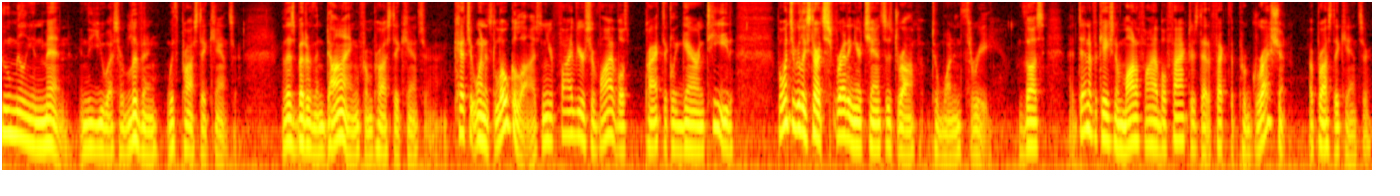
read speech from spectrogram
2 million men in the U.S. are living with prostate cancer. Now, that's better than dying from prostate cancer. Catch it when it's localized, and your five-year survival is practically guaranteed, but once it really starts spreading, your chances drop to 1 in 3. Thus, identification of modifiable factors that affect the progression of prostate cancer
